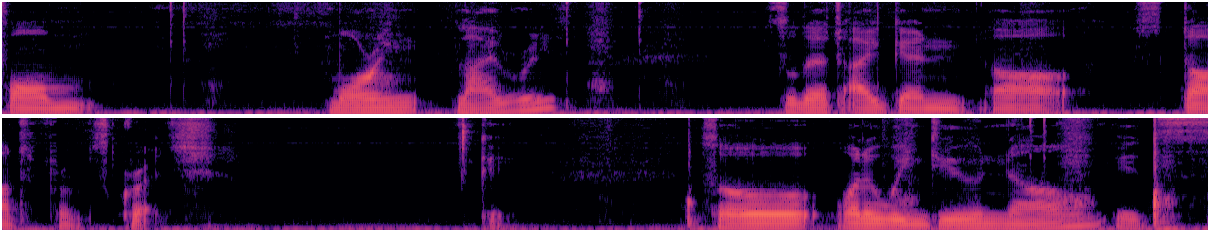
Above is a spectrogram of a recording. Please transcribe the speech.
form mooring library so that I can uh, start from scratch. Okay. So what do we do now? It's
